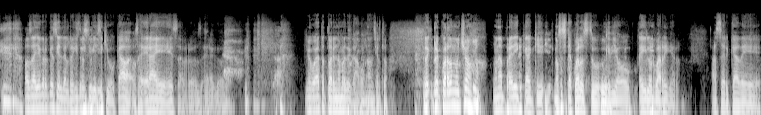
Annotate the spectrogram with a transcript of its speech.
O sea, yo creo que si el del registro civil se equivocaba, o sea, era esa, bro. O sea, era como- Me voy a tatuar el nombre de Gabo, no, es cierto. Re- recuerdo mucho una prédica que, no sé si te acuerdas tú, que dio Taylor Barriger acerca de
